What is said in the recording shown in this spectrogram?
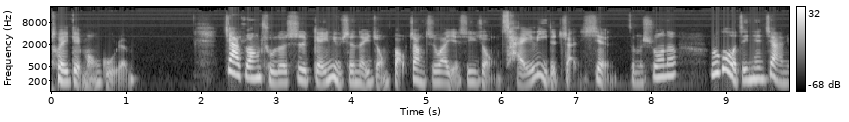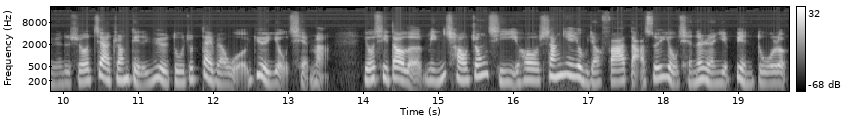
推给蒙古人。嫁妆除了是给女生的一种保障之外，也是一种财力的展现。怎么说呢？如果我今天嫁女儿的时候，嫁妆给的越多，就代表我越有钱嘛。尤其到了明朝中期以后，商业又比较发达，所以有钱的人也变多了。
